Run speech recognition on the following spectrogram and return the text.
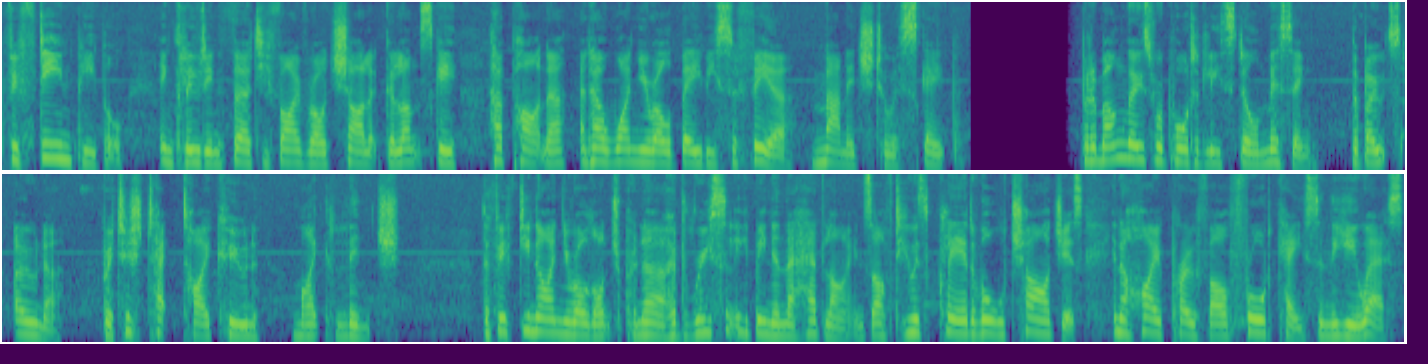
15 people, including 35 year old Charlotte Golunski, her partner, and her one year old baby Sophia, managed to escape. But among those reportedly still missing, the boat's owner, British tech tycoon Mike Lynch. The 59 year old entrepreneur had recently been in the headlines after he was cleared of all charges in a high profile fraud case in the US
